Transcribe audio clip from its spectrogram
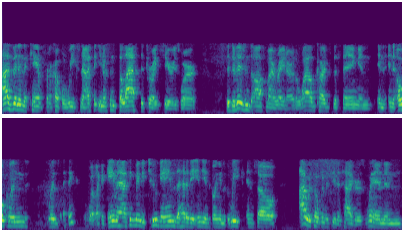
I've been in the camp for a couple of weeks now. I think you know since the last Detroit series where the division's off my radar the wild card's the thing and in in Oakland was I think what like a game and I think maybe two games ahead of the Indians going into the week, and so I was hoping to see the Tigers win and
